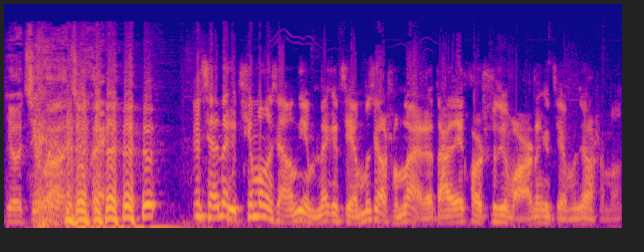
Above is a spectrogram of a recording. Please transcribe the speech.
有机会，有机会。之前那个听梦想，你们那个节目叫什么来着？大家一块儿出去玩那个节目叫什么？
